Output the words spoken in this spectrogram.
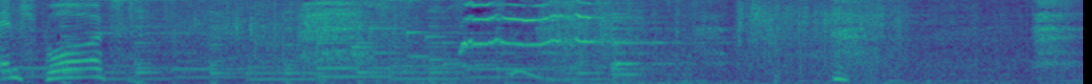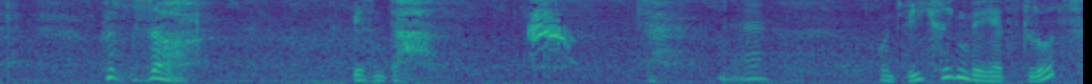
Endspurt. So. Wir sind da. So. Und wie kriegen wir jetzt Lutz?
